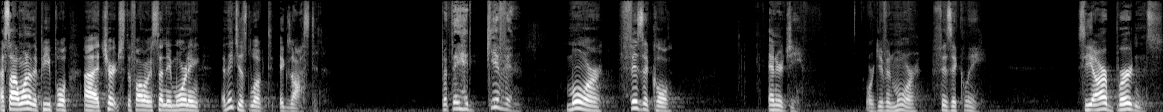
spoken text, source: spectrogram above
I saw one of the people uh, at church the following Sunday morning, and they just looked exhausted. But they had given more physical energy or given more physically. See, our burdens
